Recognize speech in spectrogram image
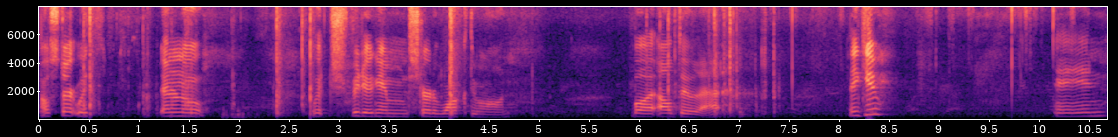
I'll start with, I don't know which video game to start a walkthrough on, but I'll do that. Thank you, and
